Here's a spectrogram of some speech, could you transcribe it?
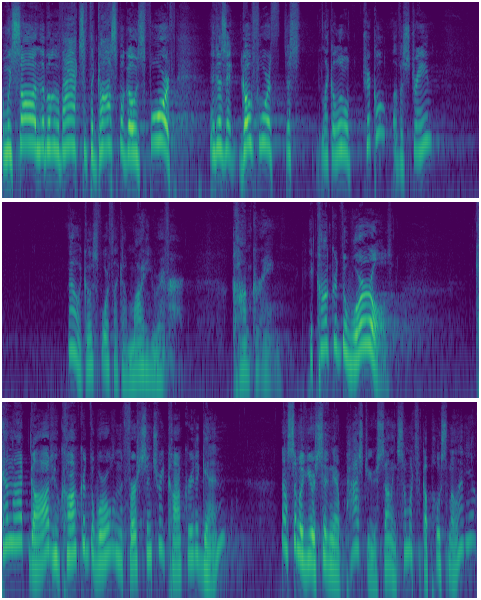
And we saw in the book of Acts that the gospel goes forth. And does it go forth just like a little trickle of a stream? No, it goes forth like a mighty river, conquering. It conquered the world. Cannot God, who conquered the world in the first century, conquer it again? Now, some of you are sitting there, Pastor, you're sounding so much like a postmillennial.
